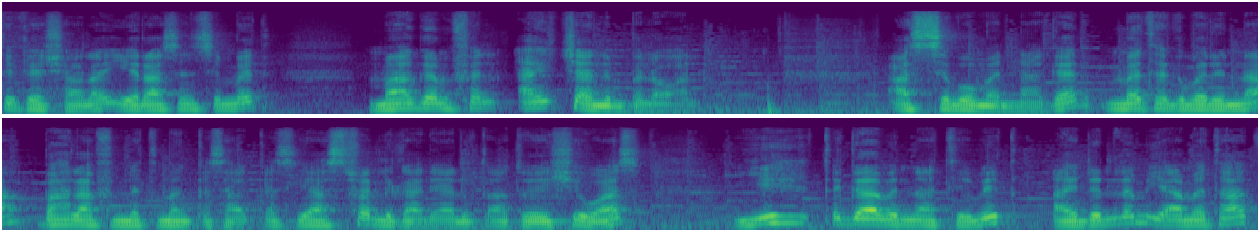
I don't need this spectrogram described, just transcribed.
ትከሻ ላይ የራስን ሲሜት ማገንፈል አይቻልም ብለዋል አስበ መናገር መተግበልና በህላፍነት መንቀሳቀስ ያስፈልጋል ያሉት አቶ የሺዋስ ይህ ጥጋብና ትቤጥ አይደለም የአመታት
